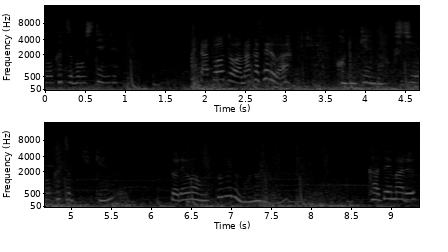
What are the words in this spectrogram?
讐を渇望している。サポートは任せるわ。この剣が復讐を渇望。危険？それは恐れるものなの？風丸トン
